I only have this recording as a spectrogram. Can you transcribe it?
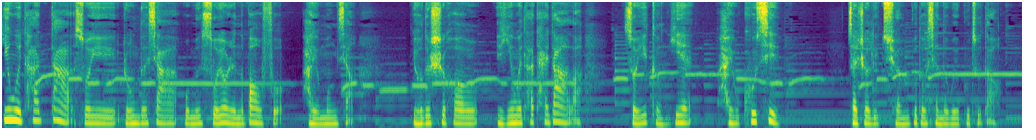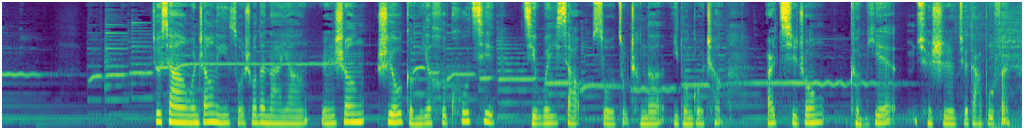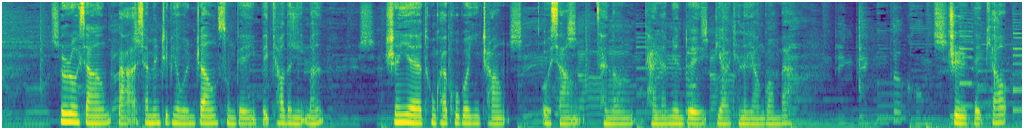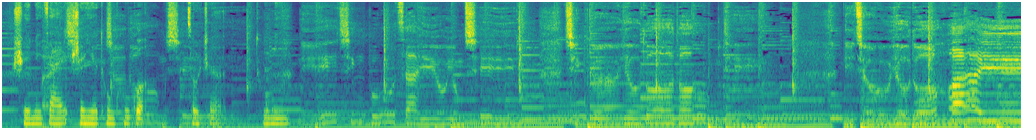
因为它大，所以容得下我们所有人的抱负还有梦想。有的时候也因为它太大了，所以哽咽还有哭泣，在这里全部都显得微不足道。就像文章里所说的那样，人生是由哽咽和哭泣及微笑所组成的一段过程，而其中哽咽却是绝大部分。肉肉想把下面这篇文章送给北漂的你们，深夜痛快哭过一场，我想才能坦然面对第二天的阳光吧。致北漂，谁没在深夜痛哭过？作者：图明。你已经不再有勇气，情歌有多动听，你就有多怀疑。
